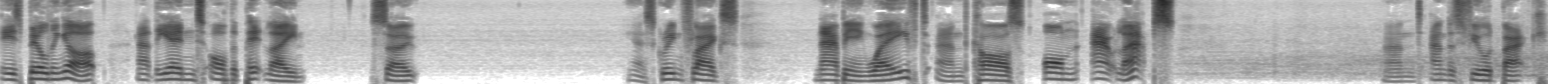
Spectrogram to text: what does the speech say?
is building up at the end of the pit lane. So yes, green flags now being waved and cars on out laps. And Anders Fjordbach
